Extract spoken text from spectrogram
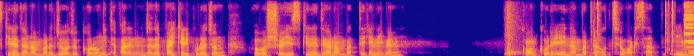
স্ক্রিনে দেওয়া নাম্বারে যোগাযোগ করেও নিতে পারেন। যাদের পাইকারি প্রয়োজন, অবশ্যই স্ক্রিনে দেওয়া নাম্বার থেকে নেবেন। কল করে এই নাম্বারটা হচ্ছে হোয়াটসঅ্যাপ ইমো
